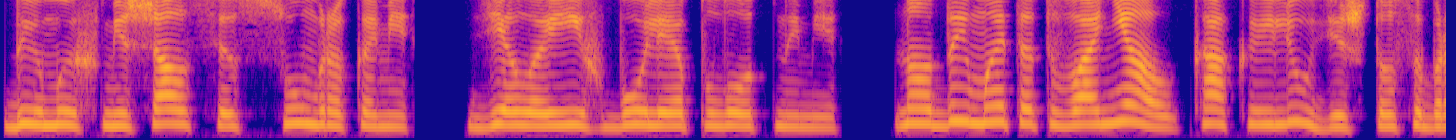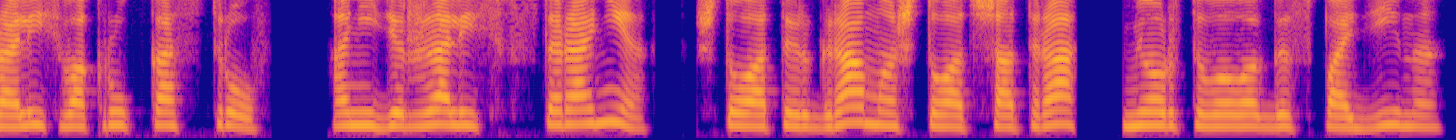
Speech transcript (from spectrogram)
дым их мешался с сумраками, делая их более плотными. Но дым этот вонял, как и люди, что собрались вокруг костров. Они держались в стороне, что от Ирграма, что от шатра мертвого господина.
